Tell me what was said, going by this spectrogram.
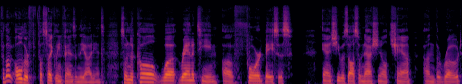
for the older cycling fans in the audience, so Nicole ran a team of Ford basis, and she was also national champ on the road.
